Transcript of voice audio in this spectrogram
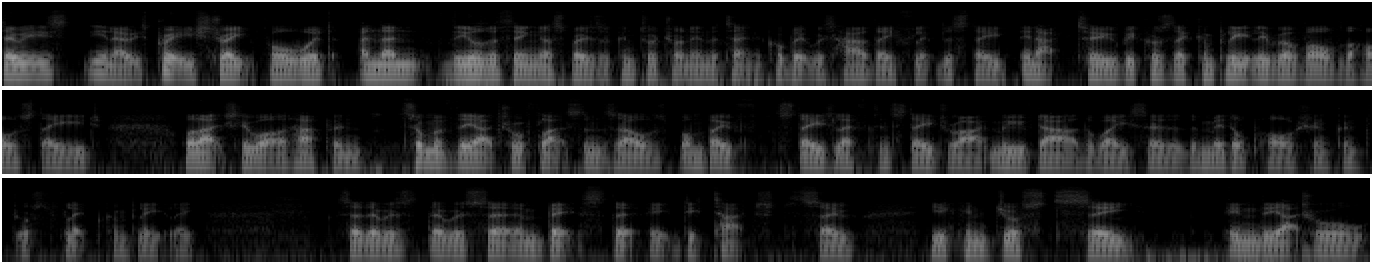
So it's you know it's pretty straightforward. And then the other thing I suppose I can touch on in the technical bit was how they flipped the stage in Act Two because they completely revolved the whole stage. Well, actually, what had happened, some of the actual flats themselves on both stage left and stage right moved out of the way so that the middle portion can just flip completely. So there was there was certain bits that it detached. So you can just see in the actual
